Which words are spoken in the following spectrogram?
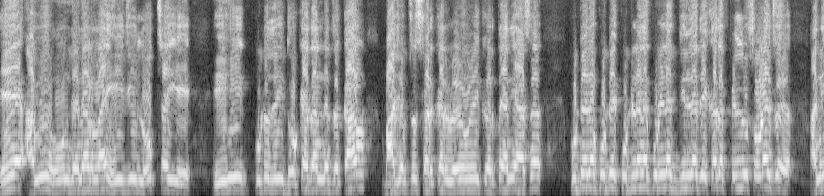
हे आम्ही होऊन देणार नाही. ही जी लोकशाही आहे हेही ही कुठेतरी धोक्यात आणण्याचं काम भाजपचं सरकार वेळोवेळी करते आणि असं कुठे ना कुठे कुठल्या ना कुठल्या जिल्ह्यात एखादं पिल्लू सोडायचं आणि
